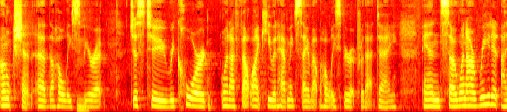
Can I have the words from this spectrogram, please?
unction of the Holy Spirit just to record what I felt like He would have me to say about the Holy Spirit for that day. And so when I read it, I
